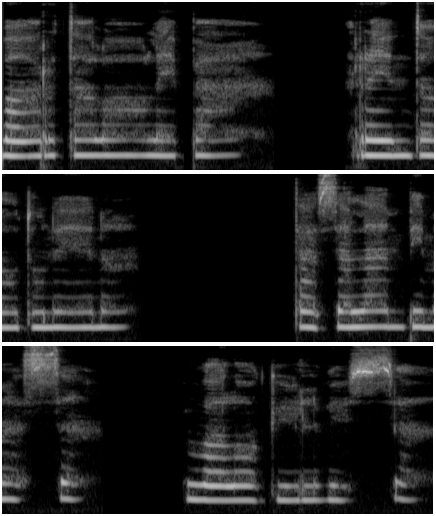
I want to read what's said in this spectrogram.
Vartalo lepää rentoutuneena tässä lämpimässä valokylvyssä.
